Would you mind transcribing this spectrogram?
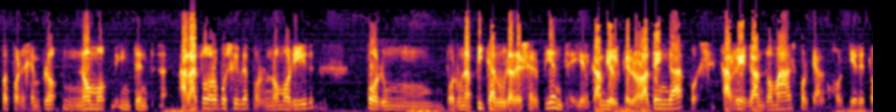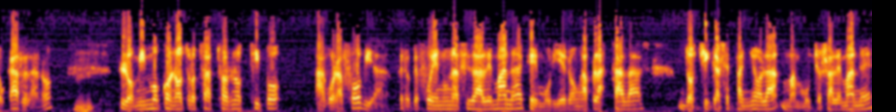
pues por ejemplo, no hará todo lo posible por no morir por un, por una picadura de serpiente. Y el cambio el que no la tenga pues se está arriesgando más porque a lo mejor quiere tocarla no lo mismo con otros trastornos tipo agorafobia. Creo que fue en una ciudad alemana que murieron aplastadas dos chicas españolas, más muchos alemanes,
